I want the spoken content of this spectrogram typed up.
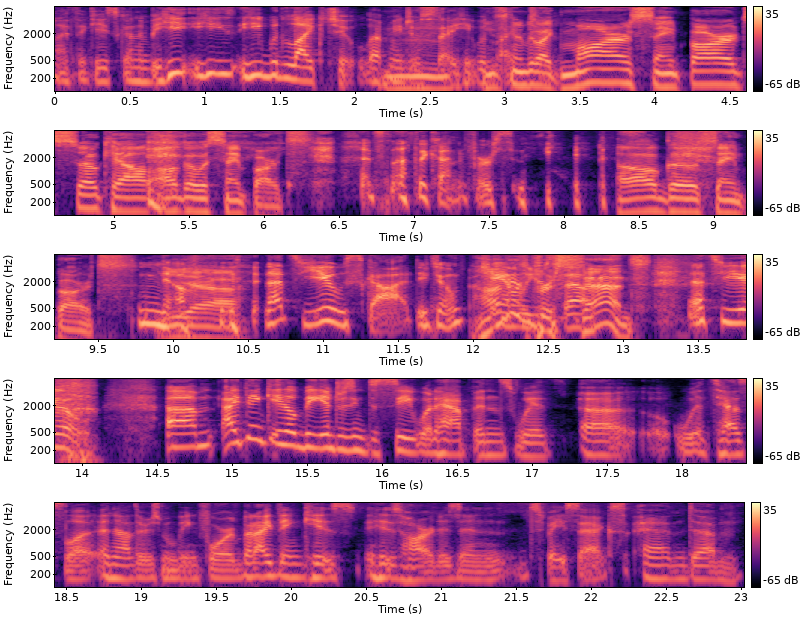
I think he's going to be. He he he would like to. Let me just say, he would. He's like going to be like Mars, St. Bart's, SoCal. I'll go with St. Bart's. That's not the kind of person he is. I'll go St. Bart's. No, Yeah. that's you, Scott. You don't channel 100%. That's you. Um, I think it'll be interesting to see what happens with uh, with Tesla and others moving forward. But I think his his heart is in SpaceX, and um,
